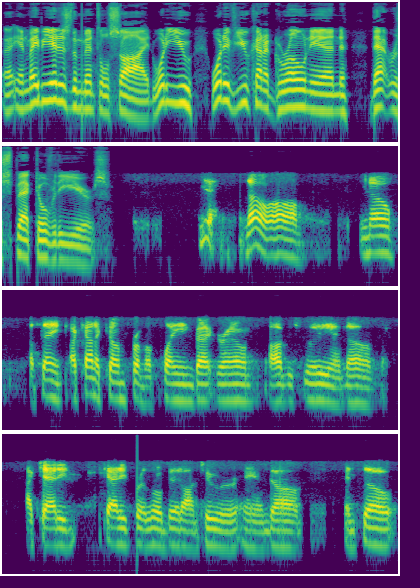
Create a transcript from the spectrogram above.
and maybe it is the mental side. What do you? What have you kind of grown in that respect over the years? Yeah, no, um, you know, I think I kind of come from a playing background, obviously, and um, I caddied caddied for a little bit on tour, and um, and so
